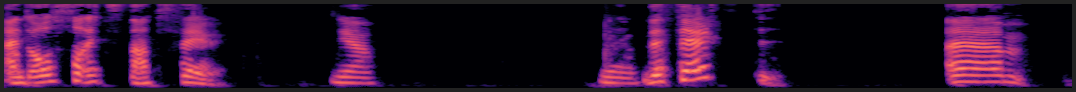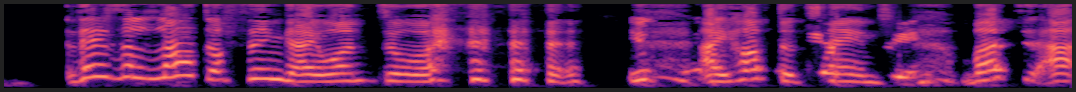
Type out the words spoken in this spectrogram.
And also it's not fair. Yeah. yeah. The third, um, there's a lot of things I want to, I hope to change, but I,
